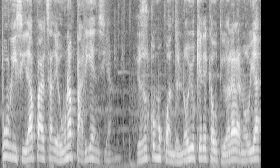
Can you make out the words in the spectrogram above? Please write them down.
publicidad falsa de una apariencia. Eso es como cuando el novio quiere cautivar a la novia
